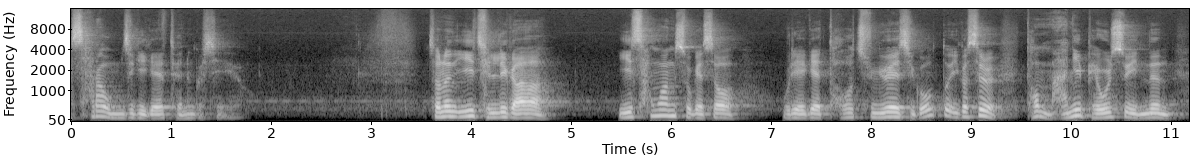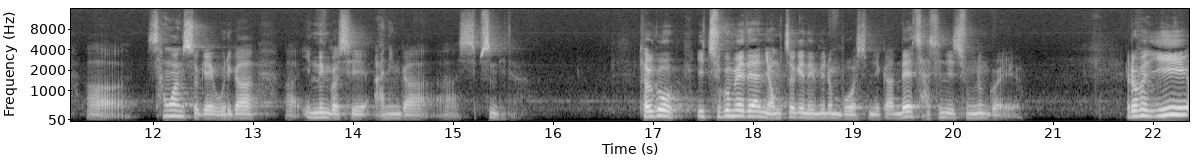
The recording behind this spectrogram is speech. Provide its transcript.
살아 움직이게 되는 것이에요. 저는 이 진리가 이 상황 속에서 우리에게 더 중요해지고 또 이것을 더 많이 배울 수 있는 어, 상황 속에 우리가 어, 있는 것이 아닌가 어, 싶습니다. 결국 이 죽음에 대한 영적인 의미는 무엇입니까? 내 자신이 죽는 거예요. 여러분, 이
